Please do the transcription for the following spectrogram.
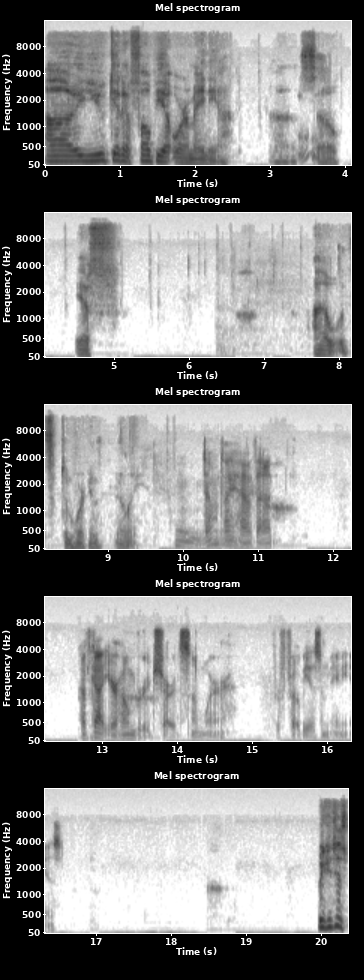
Uh, you get a phobia or a mania. Uh, so, if uh, it's up to Morgan, really. Don't I have that? I've got your homebrewed chart somewhere for phobias and manias. We could just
